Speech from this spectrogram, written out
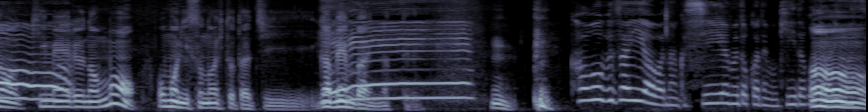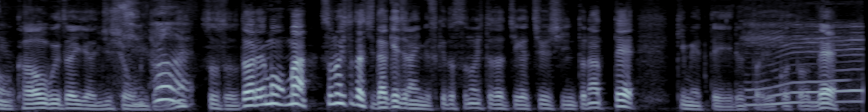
のー決めるのも主にその人たちがメンバーになってる。うん、カーオブザイヤーはなんか CM とかでも聞いたこうんとありうんうん、ますよ。カー・オブ・ザ・イヤー受賞みたいなね。はいそうそう。誰も、まあ、その人たちだけじゃないんですけど、その人たちが中心となって決めているということで。へー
